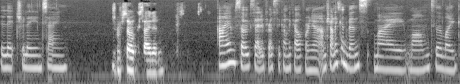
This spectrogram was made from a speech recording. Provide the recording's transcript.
Literally insane. I'm so excited. I am so excited for us to come to California. I'm trying to convince my mom to like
